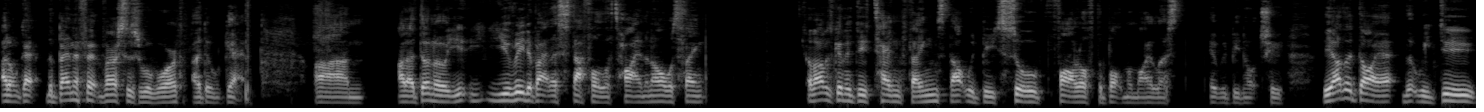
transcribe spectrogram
I don't get the benefit versus reward. I don't get. Um, and I don't know, you, you read about this stuff all the time and I always think, if I was going to do 10 things, that would be so far off the bottom of my list. It would be not true. The other diet that we do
